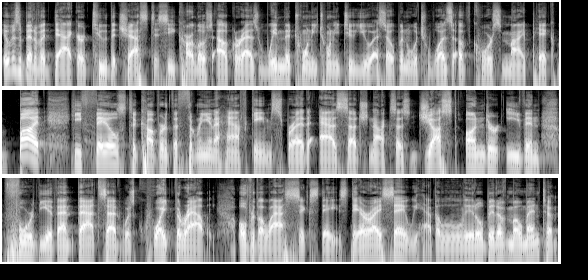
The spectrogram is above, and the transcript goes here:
it was a bit of a dagger to the chest to see Carlos Alcaraz win the 2022 U.S. Open, which was, of course, my pick, but he fails to cover the three and a half game spread. As such, knocks us just under even for the event. That said, was quite the rally over the last six days. Dare I say, we have a little bit of momentum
